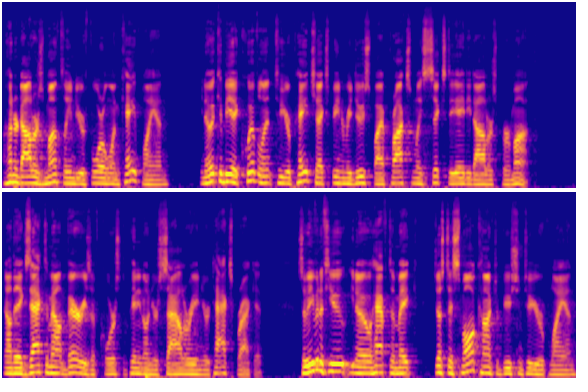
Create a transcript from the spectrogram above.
$100 monthly into your 401k plan, you know, it could be equivalent to your paychecks being reduced by approximately $60, $80 per month. Now, the exact amount varies, of course, depending on your salary and your tax bracket. So even if you, you know, have to make just a small contribution to your plan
